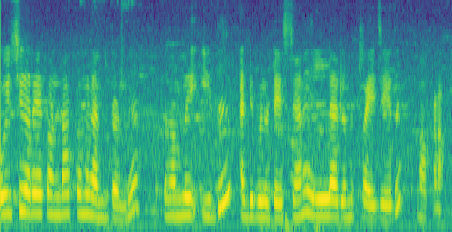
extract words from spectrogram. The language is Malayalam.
ഒഴിച്ച് കറിയൊക്കെ ഉണ്ടാക്കുമെന്ന് കണ്ടിട്ടുണ്ട്. അപ്പോൾ നമ്മൾ ഇത് അടിപൊളി ടേസ്റ്റാണ് എല്ലാവരും ഒന്ന് ട്രൈ ചെയ്ത് നോക്കണം.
